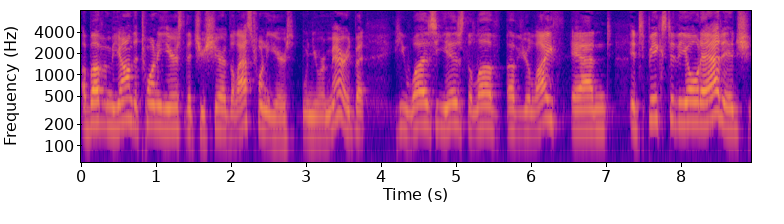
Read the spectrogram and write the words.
above and beyond the 20 years that you shared, the last 20 years when you were married, but he was, he is the love of your life. And it speaks to the old adage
